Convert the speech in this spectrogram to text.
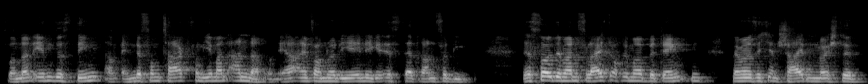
sondern eben das Ding am Ende vom Tag von jemand anderem und er einfach nur derjenige ist, der dran verdient. Das sollte man vielleicht auch immer bedenken, wenn man sich entscheiden möchte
